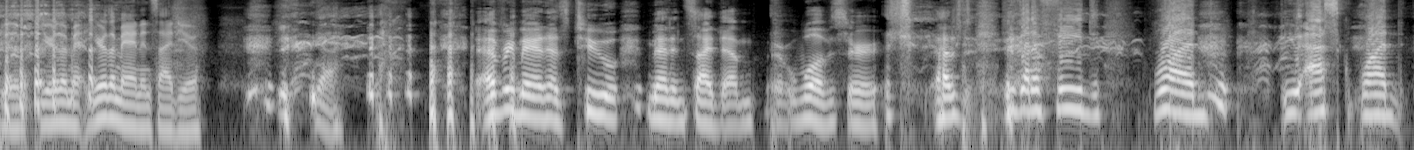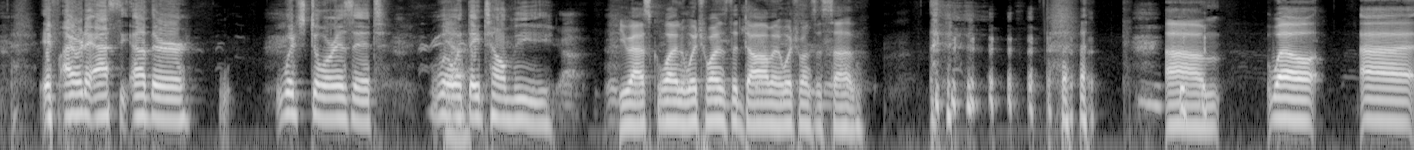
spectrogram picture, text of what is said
you're, the, you're the man, you're the man inside you. Yeah, Every man has two men inside them, or wolves, or as, you gotta feed one. You ask one. If I were to ask the other, which door is it? What Yeah. would they tell me? You ask one which one's the dom and which one's the sub. um, well, uh,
